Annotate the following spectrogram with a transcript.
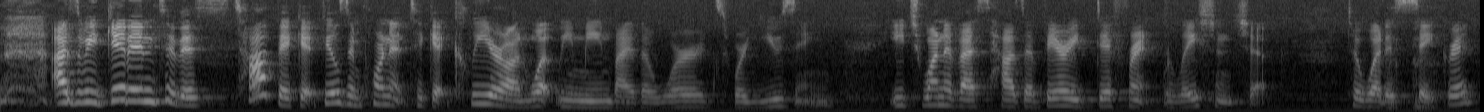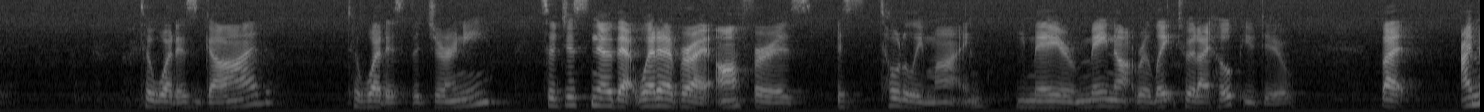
as we get into this topic, it feels important to get clear on what we mean by the words we're using. Each one of us has a very different relationship to what is sacred, to what is God, to what is the journey. So just know that whatever I offer is, is totally mine. You may or may not relate to it. I hope you do. But I'm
